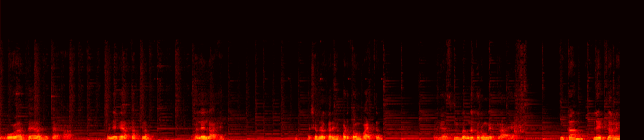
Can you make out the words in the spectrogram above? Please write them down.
गोळा तयार होत आहे हा. म्हणजे हे आता आपलं झालेलं आहे. अशा प्रकारे हे पडताळून पाहायचं. गॅस मी बंद करून घेतला आहे. एका प्लेटला मी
